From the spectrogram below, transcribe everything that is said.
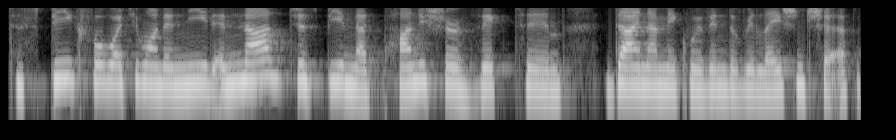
to speak for what you want and need, and not just be in that punisher victim dynamic within the relationship.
